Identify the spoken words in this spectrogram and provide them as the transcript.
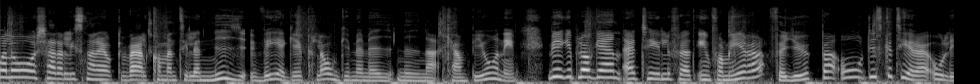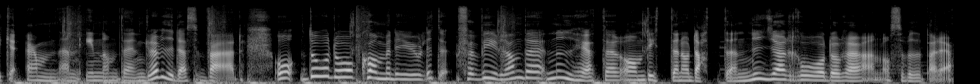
hallå kära lyssnare och välkommen till en ny VG-plogg med mig Nina Campioni. VG-ploggen är till för att informera, fördjupa och diskutera olika ämnen inom den gravidas värld. Och då och då kommer det ju lite förvirrande nyheter om ditten och datten, nya råd och rön och så vidare.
